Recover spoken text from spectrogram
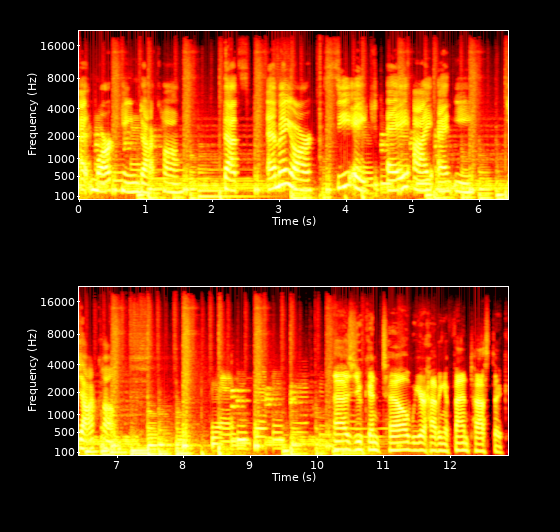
at marchaine.com. That's M A R C H A I N E.com. As you can tell, we are having a fantastic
